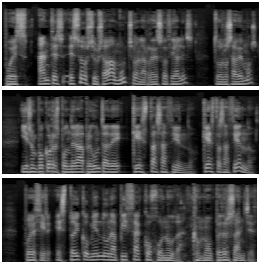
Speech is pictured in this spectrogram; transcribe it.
Pues antes eso se usaba mucho en las redes sociales, todos lo sabemos, y es un poco responder a la pregunta de ¿qué estás haciendo? ¿Qué estás haciendo? Puedo decir, estoy comiendo una pizza cojonuda, como Pedro Sánchez.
